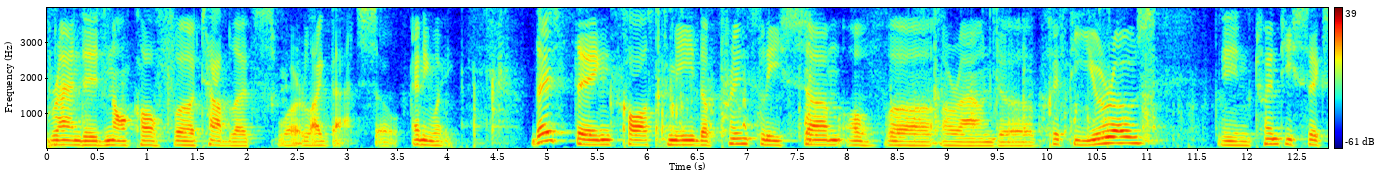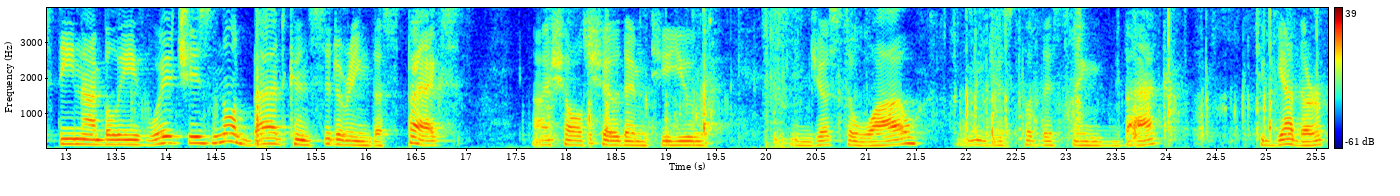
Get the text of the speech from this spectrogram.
branded knockoff uh, tablets were like that. So anyway, this thing cost me the princely sum of uh, around uh, 50 euros in 2016 I believe which is not bad considering the specs I shall show them to you in just a while let me just put this thing back together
